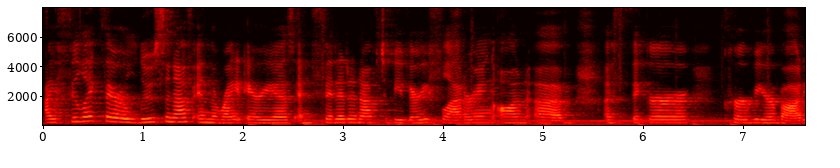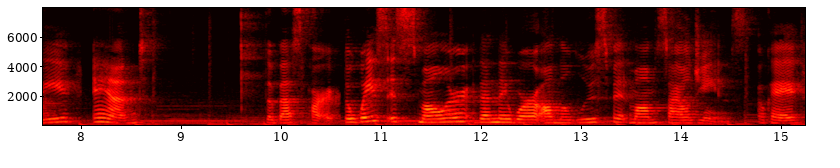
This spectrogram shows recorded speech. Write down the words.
I feel like they're loose enough in the right areas and fitted enough to be very flattering on um, a thicker, curvier body. And the best part. The waist is smaller than they were on the loose fit mom style jeans, okay?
